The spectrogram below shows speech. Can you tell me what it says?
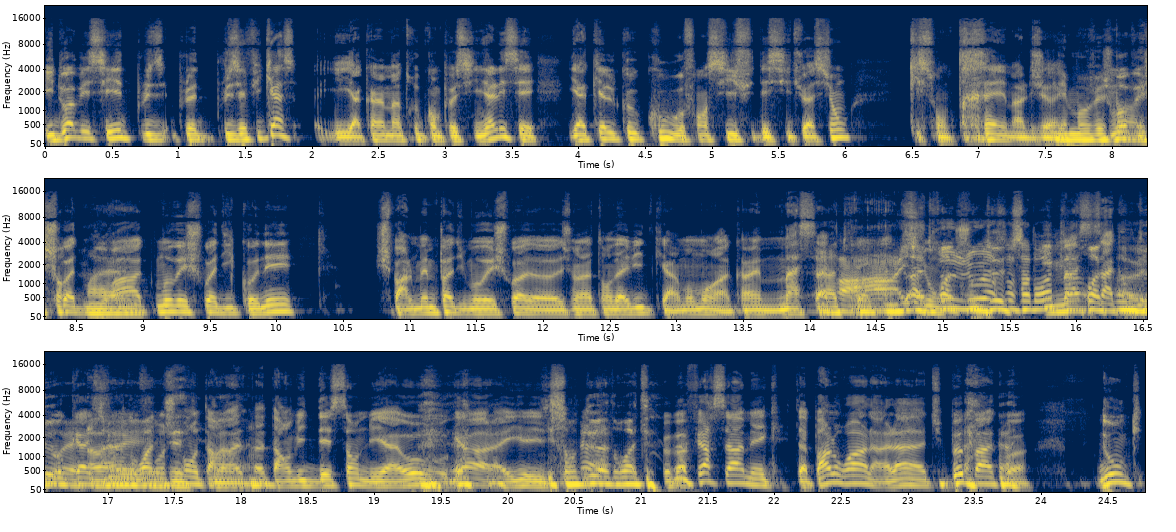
ils doivent essayer de plus, plus être plus efficaces. Il y a quand même un truc qu'on peut signaler, c'est il y a quelques coups offensifs, des situations qui sont très mal gérées. Les mauvais choix. Mauvais choix de Ouais. Bourak, mauvais choix d'Iconé. Je parle même pas du mauvais choix de Jonathan David qui à un moment a quand même massacré. Ah, il y a trois joueurs sur sa droite. il là. massacre deux, ouais. Ah ouais, Franchement, t'as envie de descendre. Mais ah, oh, gars, là, il- Ils sont deux à droite. tu peux pas faire ça, mec. T'as pas le droit, là. Là, tu peux pas, quoi. Donc,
